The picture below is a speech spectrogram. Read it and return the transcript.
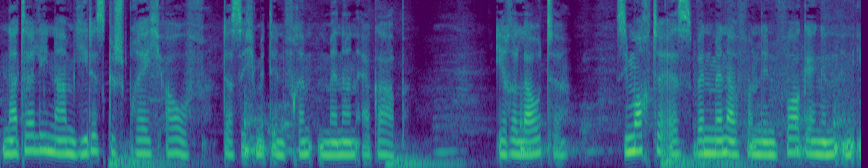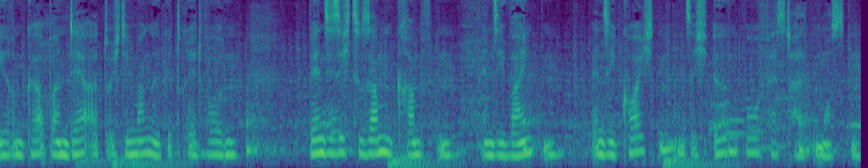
Natalie nahm jedes Gespräch auf, das sich mit den fremden Männern ergab. Ihre Laute. Sie mochte es, wenn Männer von den Vorgängen in ihren Körpern derart durch die Mangel gedreht wurden, wenn sie sich zusammenkrampften, wenn sie weinten, wenn sie keuchten und sich irgendwo festhalten mussten.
